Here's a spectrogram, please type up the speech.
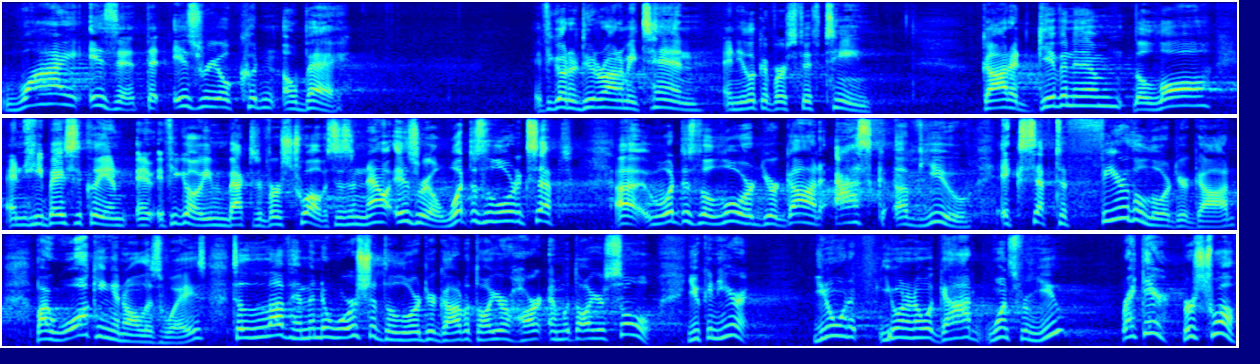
Why is it that Israel couldn't obey? If you go to Deuteronomy 10 and you look at verse 15, God had given them the law, and he basically, and if you go even back to verse 12, it says, And now Israel, what does the Lord accept? Uh, what does the Lord your God ask of you except to fear the Lord your God by walking in all his ways, to love him and to worship the Lord your God with all your heart and with all your soul? You can hear it. You, don't want to, you want to know what God wants from you? Right there, verse 12.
